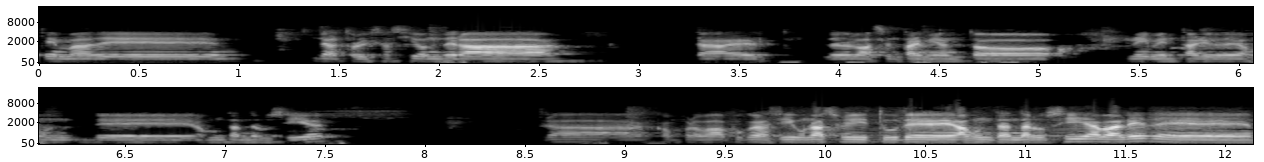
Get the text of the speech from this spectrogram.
tema de, de actualización de la del asentamiento en inventario de, de la Junta de Andalucía. Tras comprobar porque así una solicitud de la Junta de Andalucía, ¿vale? De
